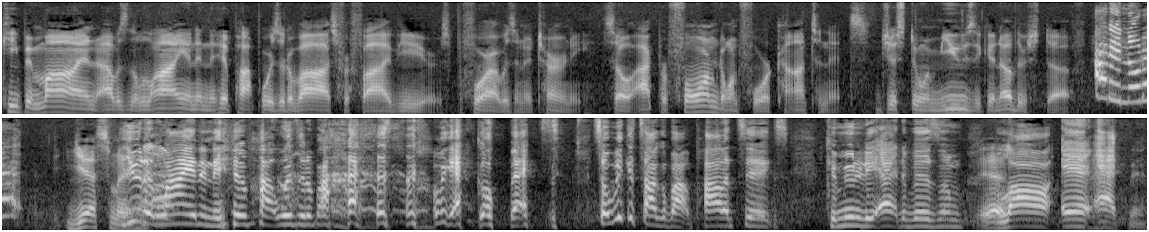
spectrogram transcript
keep in mind, I was the lion in the Hip Hop Wizard of Oz for five years before I was an attorney. So I performed on four continents, just doing music and other stuff. I didn't know that. Yes, man. You the lion in the hip hop wizard of Oz. we gotta go back. So we can talk about politics, community activism, Yes. law, and acting,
